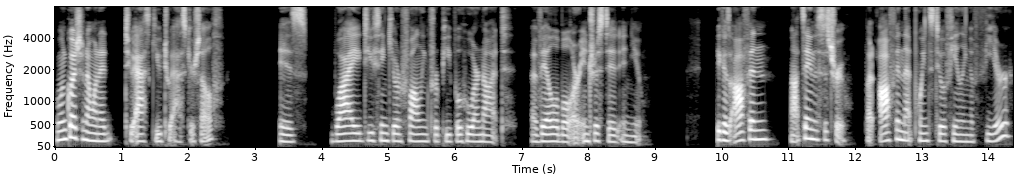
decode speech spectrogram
One question i wanted to ask you to ask yourself is why do you think you're falling for people who are not available or interested in you? Because often, not saying this is true, but often that points to a feeling of fear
